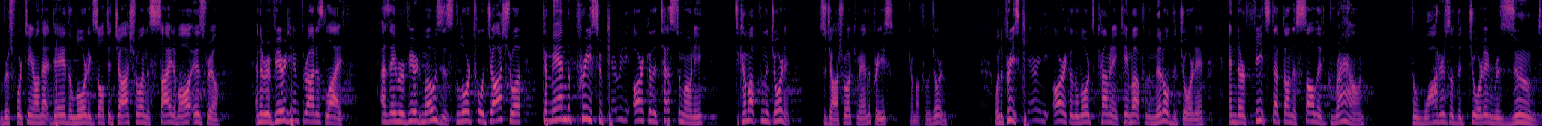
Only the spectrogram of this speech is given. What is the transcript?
verse 14, on that day, the Lord exalted Joshua in the sight of all Israel, and they revered him throughout his life. As they revered Moses, the Lord told Joshua, Command the priests who carry the ark of the testimony to come up from the Jordan. So Joshua commanded the priests, Come up from the Jordan. When the priests carrying the ark of the Lord's covenant came up from the middle of the Jordan, and their feet stepped on the solid ground, the waters of the Jordan resumed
